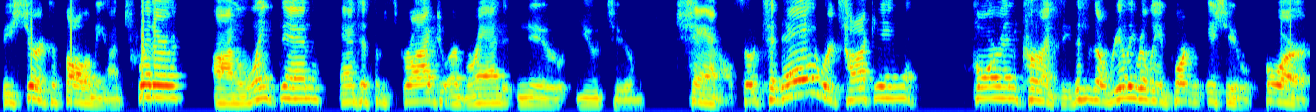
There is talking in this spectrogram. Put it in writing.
Be sure to follow me on Twitter on LinkedIn and to subscribe to our brand new YouTube channel. So today we're talking foreign currency. This is a really, really important issue for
